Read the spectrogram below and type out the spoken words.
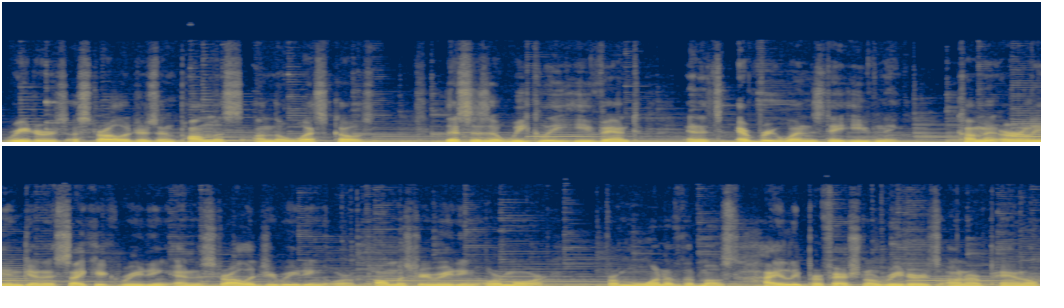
readers, astrologers, and palmists on the West Coast. This is a weekly event and it's every Wednesday evening. Come in early and get a psychic reading, an astrology reading, or a palmistry reading, or more from one of the most highly professional readers on our panel.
